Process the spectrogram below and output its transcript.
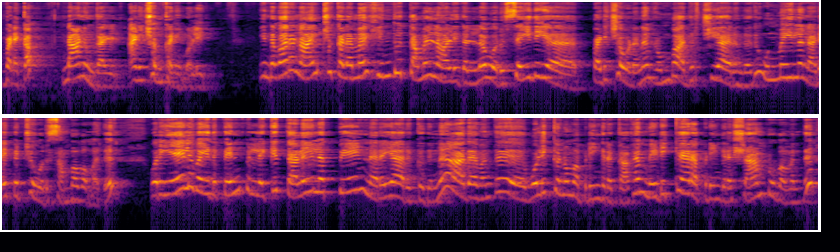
வணக்கம். நான் உங்கள் அனிச்சம் கனிமொழி. இந்த வாரம் ஞாயிற்றுக்கிழமை ஹிந்து தமிழ் நாளிதழ்ல ஒரு செய்திய படிச்ச உடனே ரொம்ப அதிர்ச்சியா இருந்தது. உண்மையில நடைபெற்ற ஒரு சம்பவம் அது. ஒரு ஏழு வயது பெண் பிள்ளைக்கு தலையில பேன் நிறைய இருக்குதுன்னு அதை வந்து ஒழிக்கணும் அப்படிங்கறக்காக மெடிக்கேர் அப்படிங்கிற ஷாம்புவை வந்து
